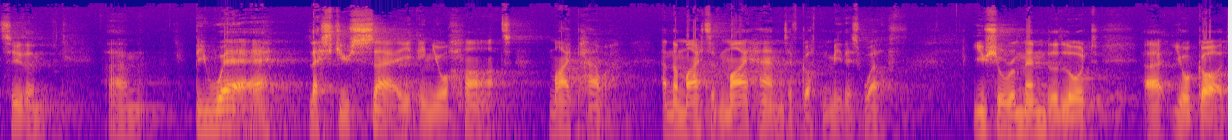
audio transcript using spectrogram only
to them, um, Beware lest you say in your heart, My power and the might of my hand have gotten me this wealth. You shall remember the Lord uh, your God,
